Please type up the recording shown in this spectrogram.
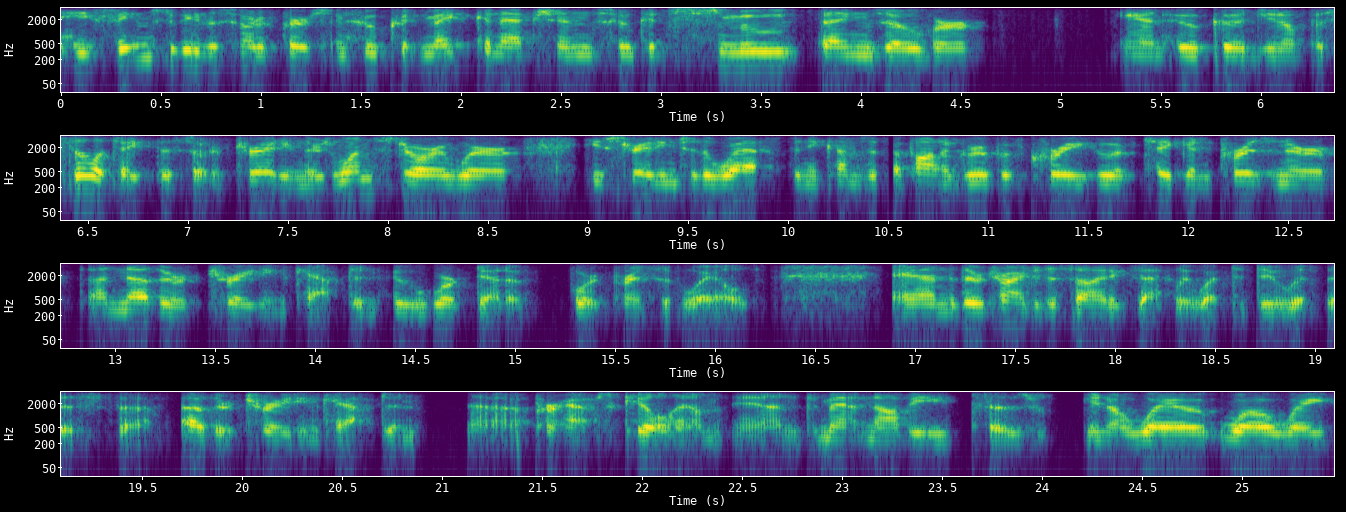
he seems to be the sort of person who could make connections, who could smooth things over, and who could, you know, facilitate this sort of trading. There's one story where he's trading to the west and he comes upon a group of Cree who have taken prisoner another trading captain who worked out of Fort Prince of Wales. And they're trying to decide exactly what to do with this uh, other trading captain uh, perhaps kill him. And Matonabbee says, you know, whoa, whoa, wait.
